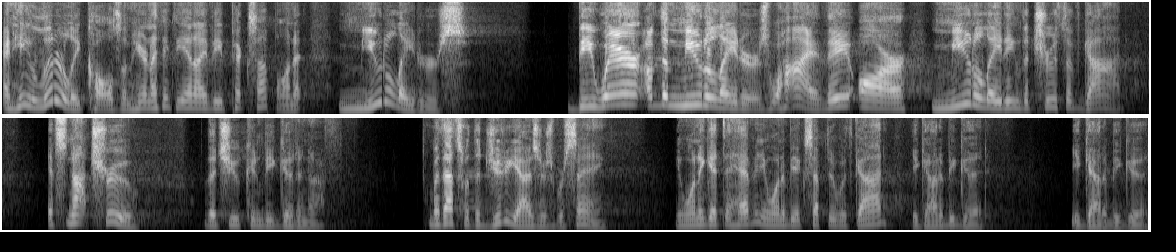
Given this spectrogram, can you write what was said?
And he literally calls them here, and I think the NIV picks up on it, mutilators. Beware of the mutilators. Why? They are mutilating the truth of God. It's not true that you can be good enough. But that's what the Judaizers were saying. You want to get to heaven? You want to be accepted with God? You got to be good. You got to be good.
